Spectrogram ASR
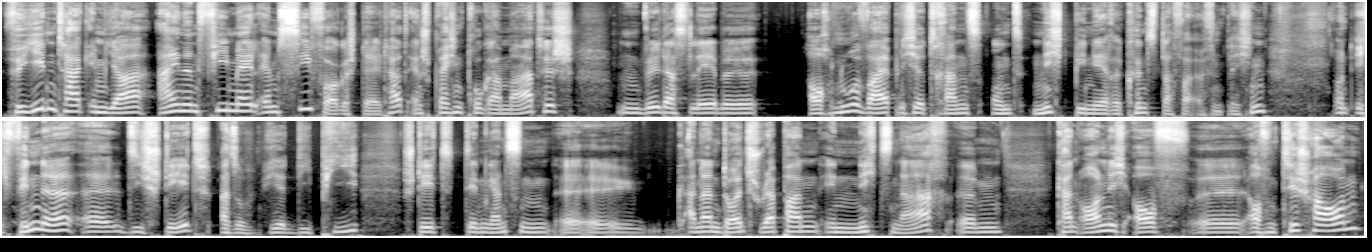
für jeden Tag im Jahr einen Female MC vorgestellt hat. Entsprechend programmatisch hm, will das Label auch nur weibliche, trans- und nicht-binäre Künstler veröffentlichen. Und ich finde, äh, sie steht, also hier DP, steht den ganzen äh, anderen Deutsch-Rappern in nichts nach, ähm, kann ordentlich auf, äh, auf den Tisch hauen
